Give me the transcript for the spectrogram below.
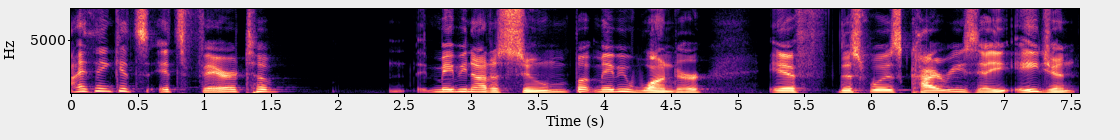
I think it's it's fair to maybe not assume, but maybe wonder if this was Kyrie's a- agent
